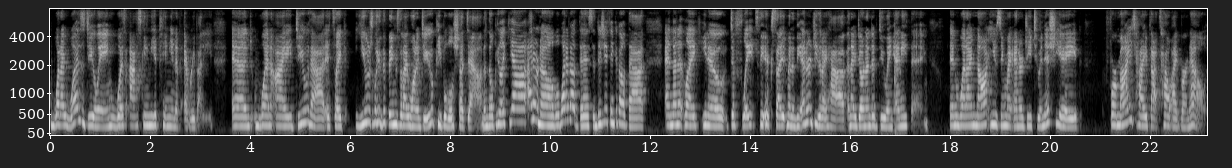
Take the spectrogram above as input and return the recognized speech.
what I was doing was asking the opinion of everybody. And when I do that, it's like usually the things that I want to do, people will shut down and they'll be like, yeah, I don't know. Well, what about this? And did you think about that? And then it like, you know, deflates the excitement and the energy that I have and I don't end up doing anything. And when I'm not using my energy to initiate for my type, that's how I burn out.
